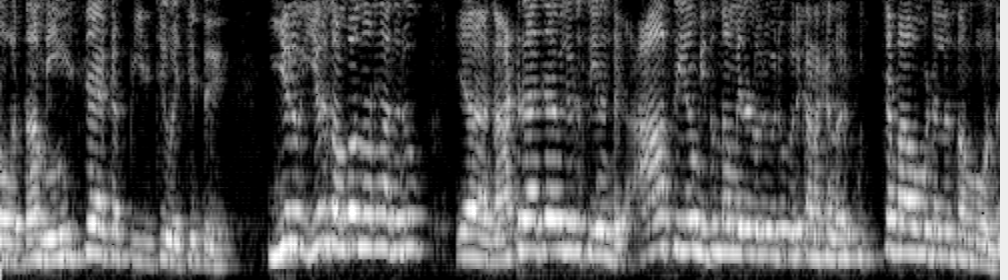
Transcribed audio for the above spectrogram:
മുഖത്ത് ആ മീശയൊക്കെ പിരിച്ചു വെച്ചിട്ട് ഈ ഒരു ഈ ഒരു സംഭവം എന്ന് പറഞ്ഞാൽ അതൊരു നാട്ടുരാജാവിലൊരു സീനുണ്ട് ആ സീനും ഇതും തമ്മിലുള്ള ഒരു ഒരു- കണക്ഷൻ ഒരു പുച്ഛഭാവം ഇടുള്ള ഒരു സംഭവം ഉണ്ട്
